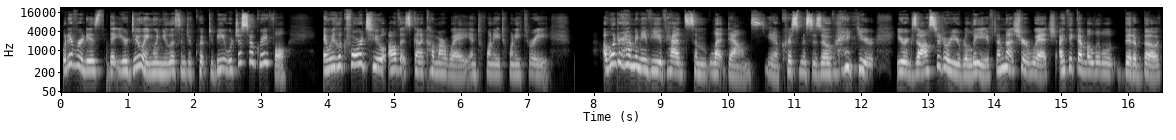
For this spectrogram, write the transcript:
whatever it is that you're doing when you listen to Equipped to Be, we're just so grateful. And we look forward to all that's going to come our way in 2023. I wonder how many of you have had some letdowns. You know, Christmas is over and you're you're exhausted or you're relieved. I'm not sure which. I think I'm a little bit of both.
